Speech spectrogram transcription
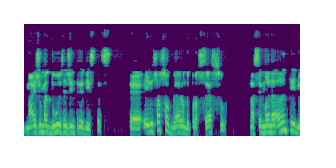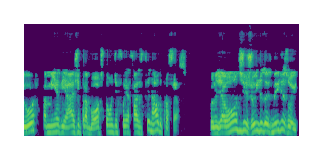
mais de uma dúzia de entrevistas. É, eles só souberam do processo na semana anterior à minha viagem para Boston, onde foi a fase final do processo. Foi no dia 11 de junho de 2018,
